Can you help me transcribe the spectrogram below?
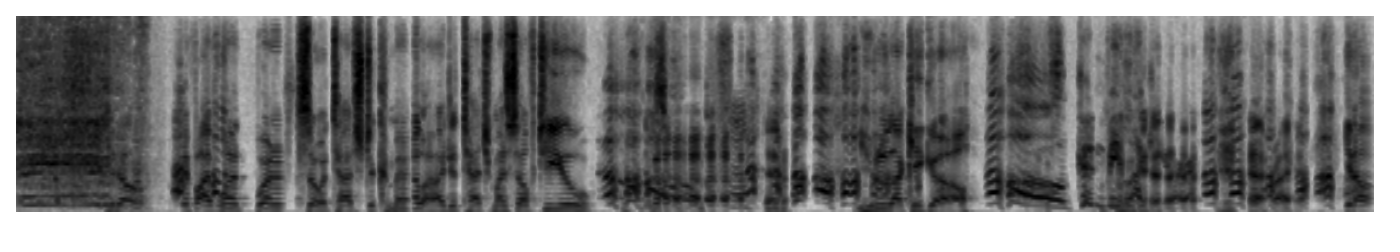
you know, if I weren't, weren't so attached to Camilla, I'd attach myself to you. you lucky girl. Oh, couldn't be luckier. right. You know,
